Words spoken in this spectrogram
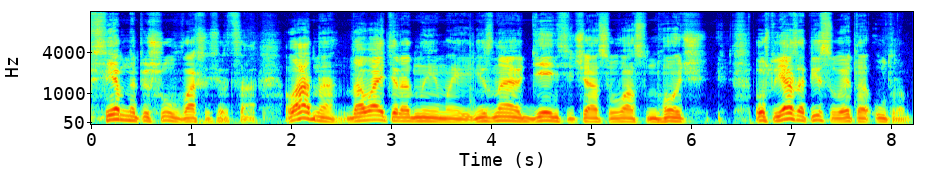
Всем напишу в ваши сердца. Ладно, давайте, родные мои. Не знаю, день сейчас у вас, ночь. Потому что я записываю это утром.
